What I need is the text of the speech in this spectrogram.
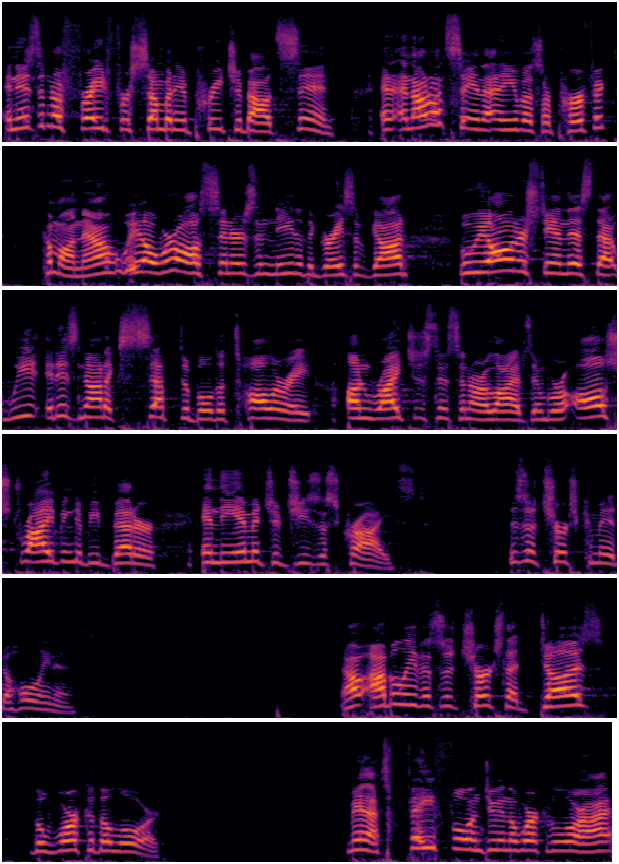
and isn't afraid for somebody to preach about sin. And, and I'm not saying that any of us are perfect. Come on now. We all, we're all sinners in need of the grace of God. But we all understand this that we, it is not acceptable to tolerate unrighteousness in our lives. And we're all striving to be better in the image of Jesus Christ. This is a church committed to holiness. And I, I believe this is a church that does the work of the Lord man, that's faithful in doing the work of the Lord. I,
